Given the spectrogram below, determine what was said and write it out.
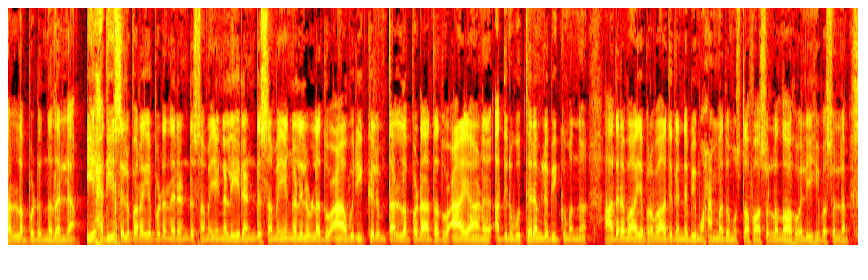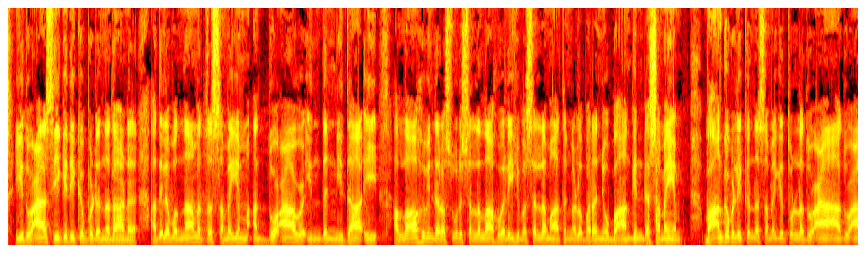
തള്ളപ്പെടുന്നതല്ല ഈ ഹദീസിൽ പറയപ്പെടുന്ന രണ്ട് സമയങ്ങൾ ഈ രണ്ട് സമയങ്ങളിലുള്ള ദുആ ഒരിക്കലും തള്ളപ്പെടാത്ത ദുആയാണ് അതിന് ഉത്തരം ലഭിക്കുമെന്ന് ആദരവായ പ്രവാചകൻ നബി മുഹമ്മദ് മുസ്തഫ സല്ലല്ലാഹു അലഹി വസ്ല്ലം. ഈ ദുആ സ്വീകരിക്കപ്പെടുന്നതാണ്. അതിലെ ഒന്നാമത്തെ സമയം നിദായി അള്ളാഹുവിന്റെ റസൂൽ സല്ലാഹു അലഹി വസല്ലമ തങ്ങൾ പറഞ്ഞു ബാങ്കിന്റെ സമയം. ബാങ്ക് വിളിക്കുന്ന സമയത്തുള്ള ദുആ ആ ദുആ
